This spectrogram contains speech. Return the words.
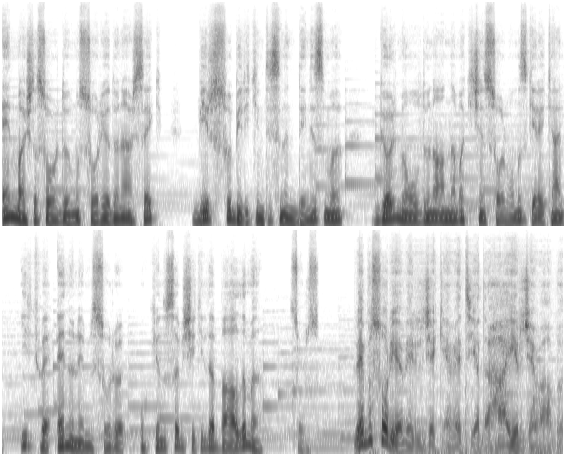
en başta sorduğumuz soruya dönersek, bir su birikintisinin deniz mi, göl mü olduğunu anlamak için sormamız gereken ilk ve en önemli soru okyanusa bir şekilde bağlı mı sorusu. Ve bu soruya verilecek evet ya da hayır cevabı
